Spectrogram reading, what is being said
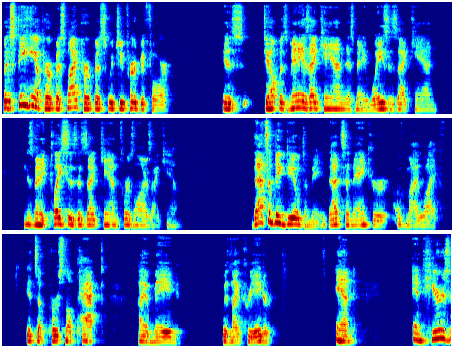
But speaking of purpose, my purpose, which you've heard before, is to help as many as I can, as many ways as I can, in as many places as I can for as long as I can. That's a big deal to me. That's an anchor of my life. It's a personal pact I have made with my creator. And and here's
